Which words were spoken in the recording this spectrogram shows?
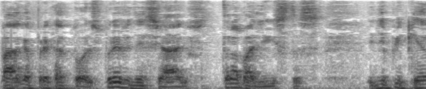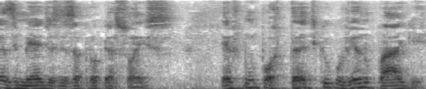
paga precatórios previdenciários, trabalhistas e de pequenas e médias desapropriações. É importante que o governo pague.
